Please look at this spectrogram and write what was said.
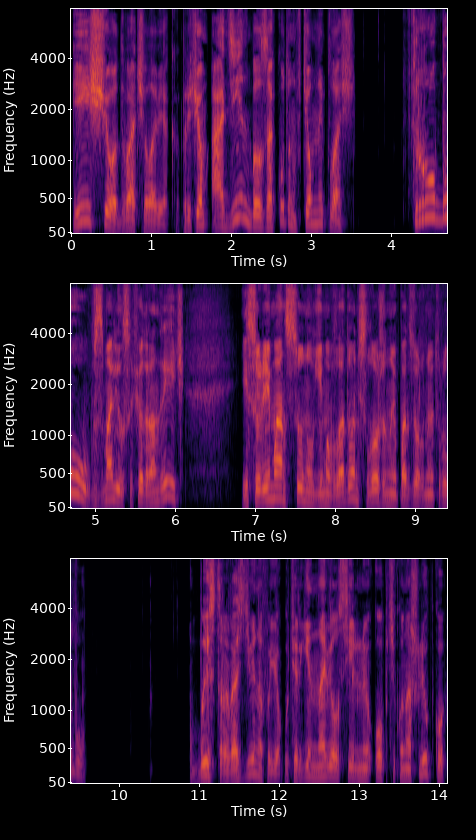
и еще два человека, причем один был закутан в темный плащ. Трубу! — взмолился Федор Андреевич, и Сулейман сунул ему в ладонь сложенную подзорную трубу. Быстро раздвинув ее, Кутергин навел сильную оптику на шлюпку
